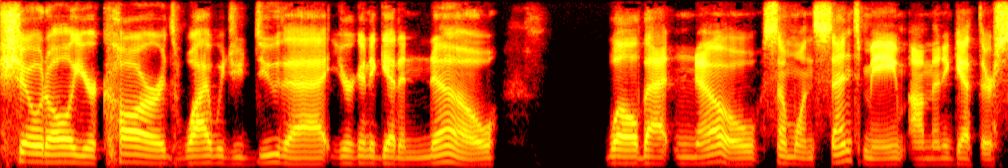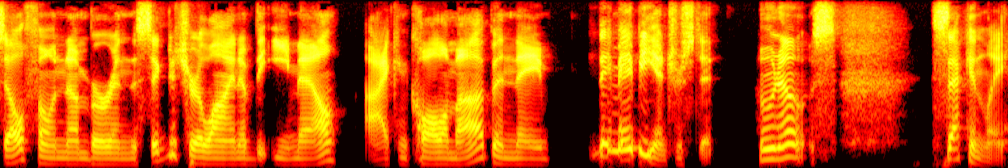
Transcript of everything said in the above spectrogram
showed all your cards, why would you do that? You're going to get a no. Well, that no someone sent me, I'm going to get their cell phone number in the signature line of the email. I can call them up and they they may be interested. Who knows? Secondly,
